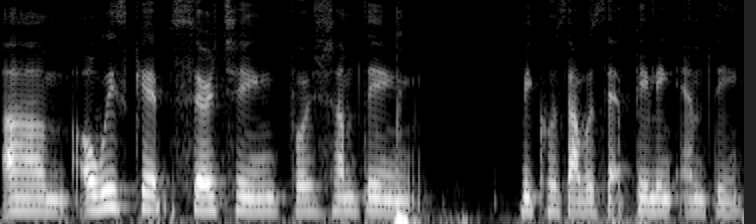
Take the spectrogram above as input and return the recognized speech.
Um, always kept searching for something because I was feeling empty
